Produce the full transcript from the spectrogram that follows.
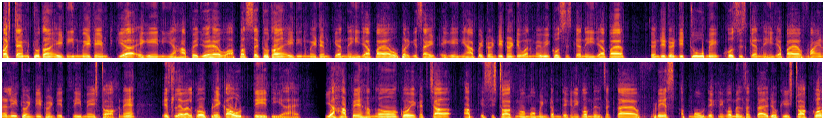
फ़र्स्ट टाइम 2018 में अटेम्प्ट किया अगेन यहाँ पे जो है वापस से 2018 में अटेम्प्ट किया, नहीं जा पाया। ऊपर की साइड अगेन यहाँ पे 2021 में भी कोशिश किया, नहीं जा पाया। 2022 में कोशिश किया नहीं जा पाया। फाइनली 2023 में स्टॉक ने इस लेवल को ब्रेकआउट दे दिया है। यहाँ पे हम लोगों को एक अच्छा अब इस स्टॉक में मोमेंटम देखने को मिल सकता है फ्रेश अप मूव देखने को मिल सकता है, जो कि स्टॉक को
